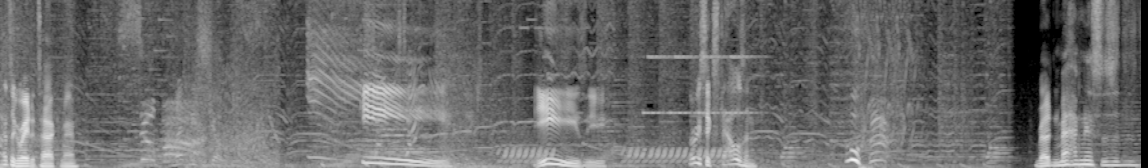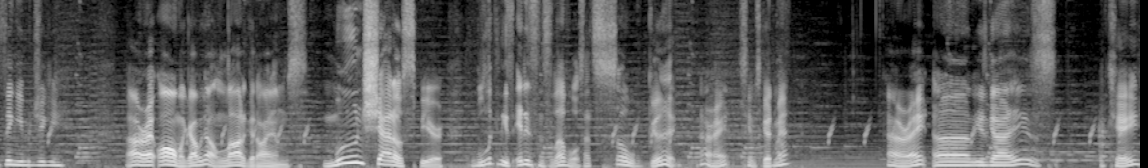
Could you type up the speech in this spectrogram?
That's a great attack, man. Easy. 36,000. Woo. Red Magnus is the thingy majiggy. Alright, oh my god, we got a lot of good items. Moon Shadow Spear. Look at these innocence levels. That's so good. Alright, seems good, man. Alright, uh, these guys. Okay.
